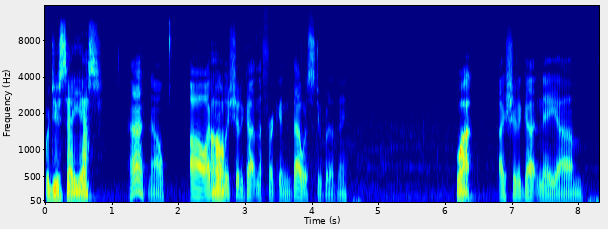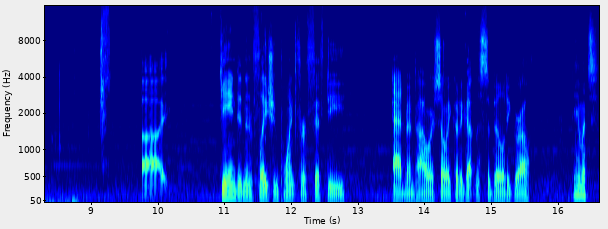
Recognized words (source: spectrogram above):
Would you say yes? Huh? No. Oh, I Oh. probably should have gotten the frickin' That was stupid of me. What? I should have gotten a, um... Uh... Gained an inflation point for 50 admin power, so I could have gotten the stability grow. Damn it.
